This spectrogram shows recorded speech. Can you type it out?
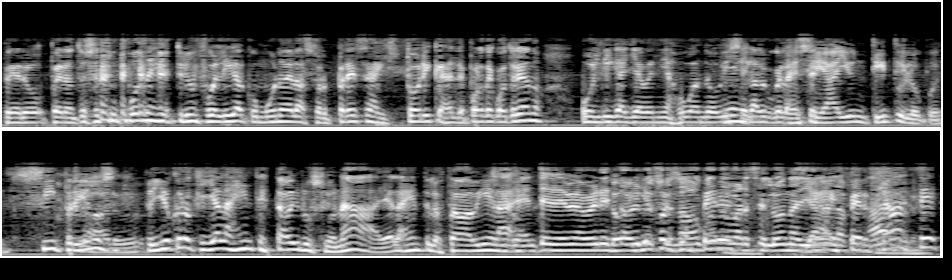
Pero pero entonces tú pones el triunfo de Liga como una de las sorpresas históricas del deporte ecuatoriano o Liga ya venía jugando bien sí, algo que la gente... si hay un título pues. Sí pero, yo pero yo creo que ya la gente estaba ilusionada ya la gente lo estaba viendo. La gente debe haber estado ilusionada cuando Barcelona ya despertaste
